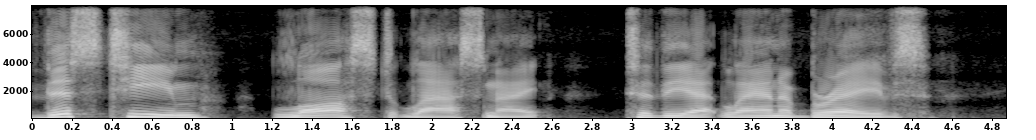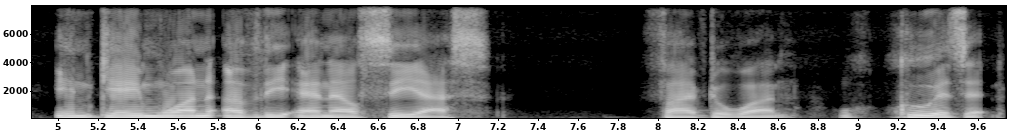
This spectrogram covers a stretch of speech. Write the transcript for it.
this team lost last night to the Atlanta Braves in game 1 of the NLCS 5 to 1. Who is it?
